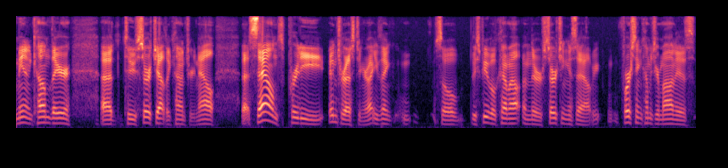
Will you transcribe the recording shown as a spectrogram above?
men had come there uh, to search out the country. Now, that sounds pretty interesting, right? You think so? These people come out and they're searching us out. First thing comes to your mind is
